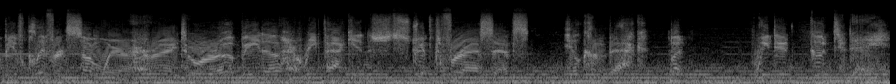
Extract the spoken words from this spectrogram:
Copy of Clifford somewhere, right? Or a beta, repackaged, stripped for assets. He'll come back. But we did good today.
